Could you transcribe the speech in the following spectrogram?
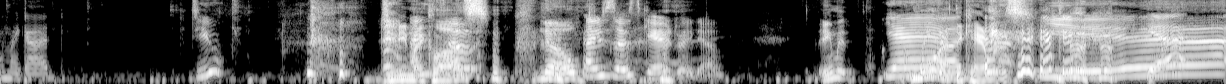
Oh my god. Do you? Do you need my I'm claws? No, I'm so scared right now. Aim it Yeah. more at the cameras. yeah.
